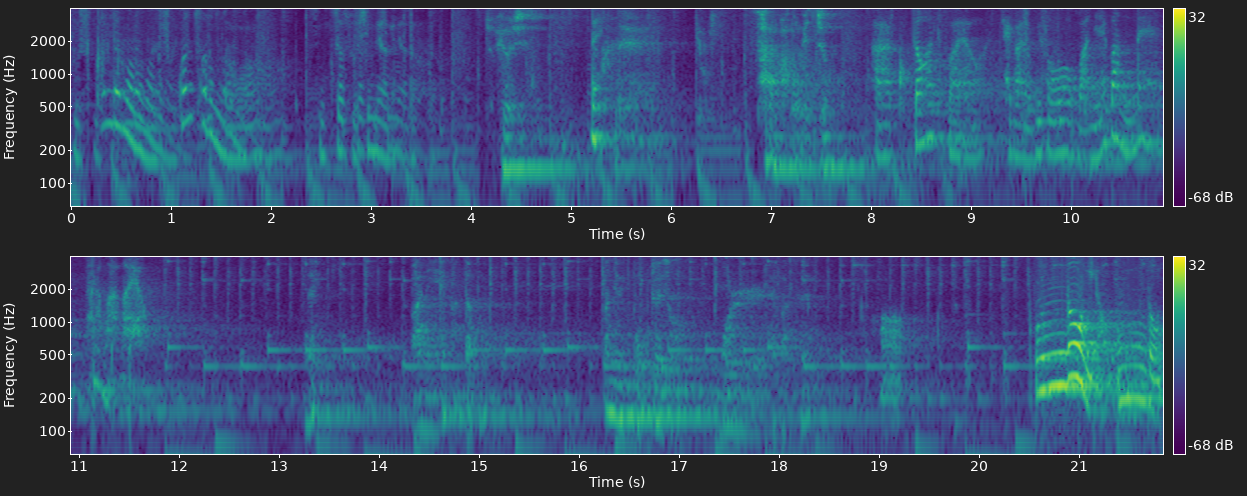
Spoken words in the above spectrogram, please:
무식한 데만 오면 습관처럼 나와. 진짜 조심해야겠다. 저 혜연 씨. 네. 근데 여기 오겠죠? 아, 걱정하지 마요. 제가 여기서 많이 해봤는데 사람 안 와요. 네? 많이 해봤다고요? 아니 복도에서 뭘 해봤어요? 어, 운동이요, 운동.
